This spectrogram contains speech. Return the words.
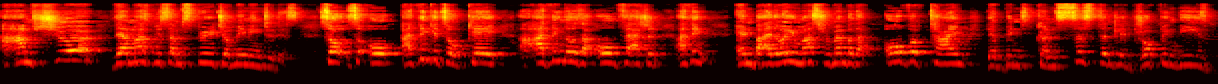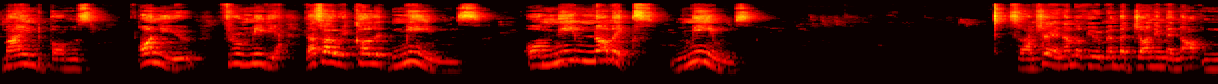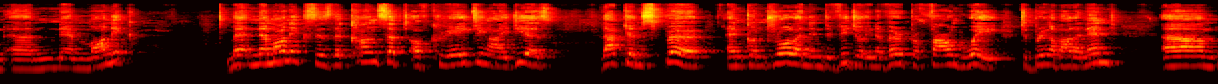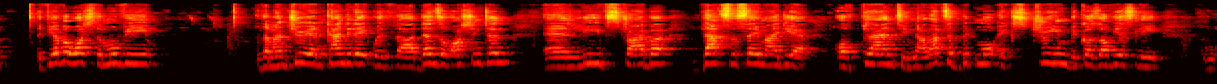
I'm sure there must be some spiritual meaning to this. So, so oh, I think it's okay. I think those are old fashioned. I think and by the way, you must remember that over time, they've been consistently dropping these mind bombs on you through media. That's why we call it memes or meme-nomics, memes. So I'm sure a number of you remember Johnny uh, Mnemonic. Mnemonics is the concept of creating ideas that can spur and control an individual in a very profound way to bring about an end. Um, if you ever watched the movie The Manchurian Candidate with uh, Denzel Washington and Liev Schreiber, that's the same idea of planting. Now that's a bit more extreme because obviously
